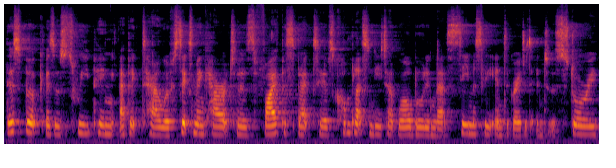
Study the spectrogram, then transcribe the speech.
This book is a sweeping, epic tale with six main characters, five perspectives, complex and detailed world building that's seamlessly integrated into the story,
